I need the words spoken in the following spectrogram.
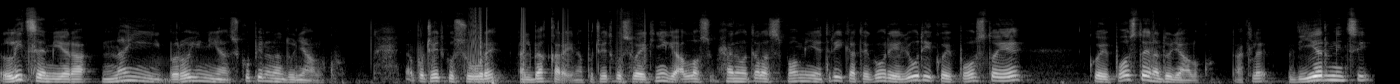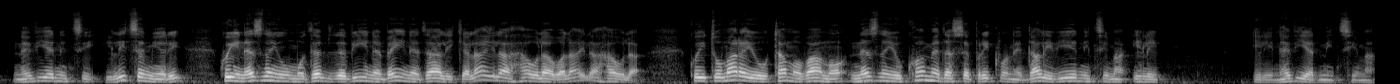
licemjera, najbrojnija skupina na Dunjaluku. Na početku sure Al-Baqara i na početku svoje knjige Allah subhanahu wa ta'ala spominje tri kategorije ljudi koji postoje, koji postoje na Dunjaluku. Dakle, vjernici, nevjernici i licemjeri koji ne znaju mudebdebine bejne dalike la ilaha haula wa la ilaha haula, koji tumaraju tamo vamo, ne znaju kome da se priklone, da li vjernicima ili, ili nevjernicima.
